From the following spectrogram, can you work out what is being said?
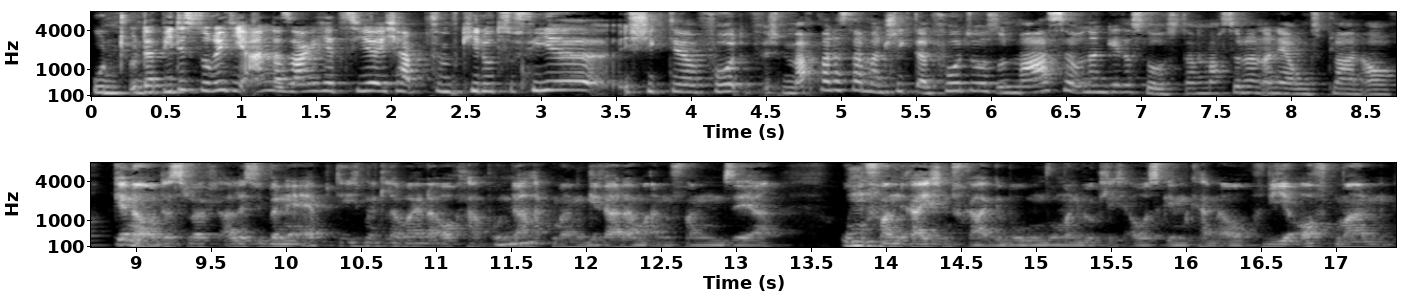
Und, und da bietest du richtig an, da sage ich jetzt hier, ich habe fünf Kilo zu viel, ich schicke dir Fotos, macht man das dann, man schickt dann Fotos und Maße und dann geht das los. Dann machst du dann einen Ernährungsplan auch. Genau, das läuft alles über eine App, die ich mittlerweile auch habe. Und Mhm. da hat man gerade am Anfang einen sehr umfangreichen Fragebogen, wo man wirklich ausgeben kann, auch wie oft man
